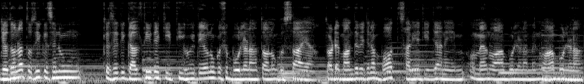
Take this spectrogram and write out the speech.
ਜਦੋਂ ਨਾ ਤੁਸੀਂ ਕਿਸੇ ਨੂੰ ਕਿਸੇ ਦੀ ਗਲਤੀ ਤੇ ਕੀਤੀ ਹੋਈ ਤੇ ਉਹਨੂੰ ਕੁਝ ਬੋਲਣਾ, ਤੁਹਾਨੂੰ ਗੁੱਸਾ ਆਇਆ, ਤੁਹਾਡੇ ਮਨ ਦੇ ਵਿੱਚ ਨਾ ਬਹੁਤ ਸਾਰੀਆਂ ਚੀਜ਼ਾਂ ਨੇ, ਉਹ ਮੈਂ ਉਹਨੂੰ ਆਹ ਬੋਲਣਾ, ਮੈਨੂੰ ਆਹ ਬੋਲਣਾ,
